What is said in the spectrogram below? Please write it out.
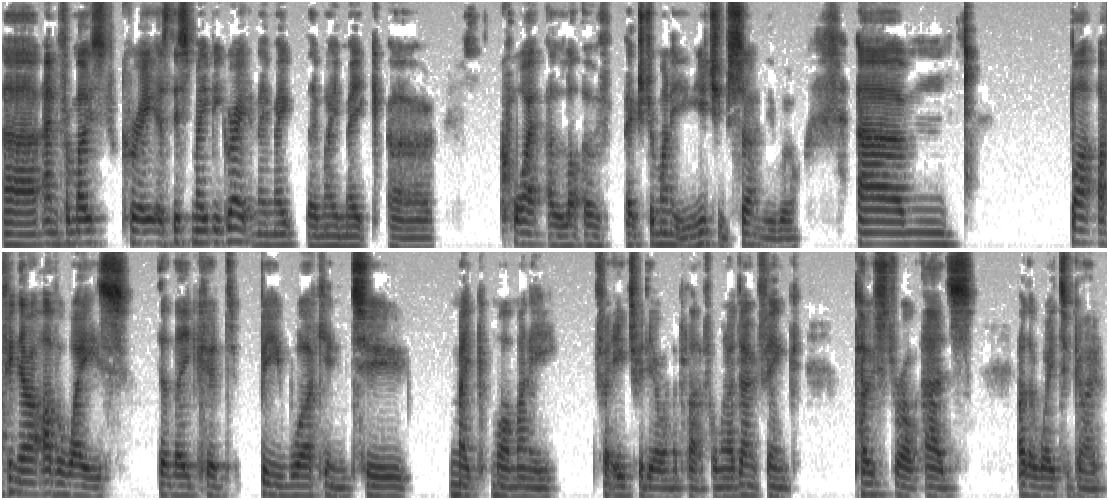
Uh, and for most creators, this may be great, and they may they may make uh, quite a lot of extra money. YouTube certainly will. Um, but I think there are other ways that they could be working to make more money for each video on the platform. And I don't think post roll ads are the way to go.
